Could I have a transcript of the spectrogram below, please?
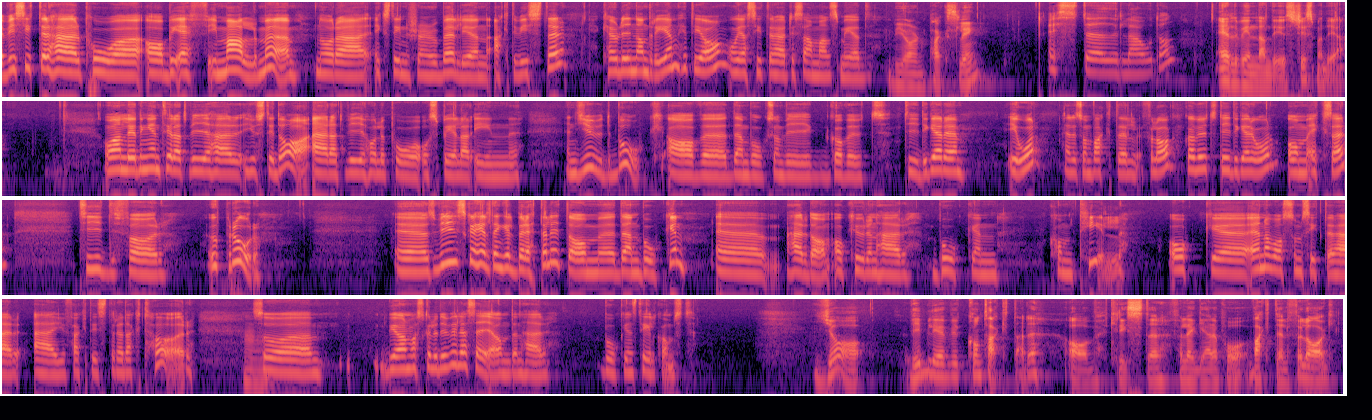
säger, vi sitter här på ABF i Malmö, några Extinction Rebellion-aktivister. Caroline Andrén heter jag och jag sitter här tillsammans med Björn Paxling. Ester Laudon. Elvin Landéus Chismadia. Och anledningen till att vi är här just idag är att vi håller på och spelar in en ljudbok av eh, den bok som vi gav ut tidigare i år, eller som Vaktel förlag gav ut tidigare i år om XR. Tid för uppror. Eh, så vi ska helt enkelt berätta lite om eh, den boken här idag och hur den här boken kom till. Och en av oss som sitter här är ju faktiskt redaktör. Mm. Så Björn, vad skulle du vilja säga om den här bokens tillkomst? Ja, vi blev kontaktade av Christer, förläggare på Vaktel förlag.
